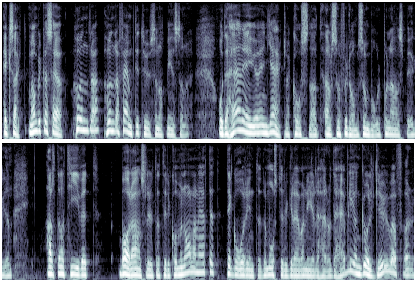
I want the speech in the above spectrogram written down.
Exakt, man brukar säga 100-150 000 åtminstone. Och det här är ju en jäkla kostnad alltså för de som bor på landsbygden. Alternativet bara ansluta till det kommunala nätet, det går inte. Då måste du gräva ner det här och det här blir en guldgruva för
